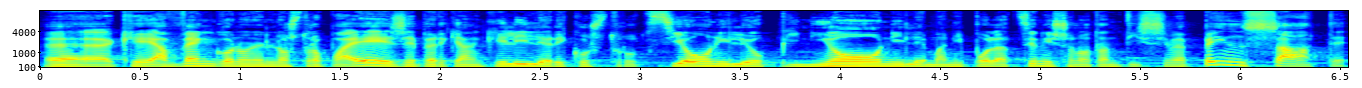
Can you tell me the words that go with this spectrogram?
eh, che avvengono nel nostro paese, perché anche lì le ricostruzioni, le opinioni, le manipolazioni sono tantissime. Pensate,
